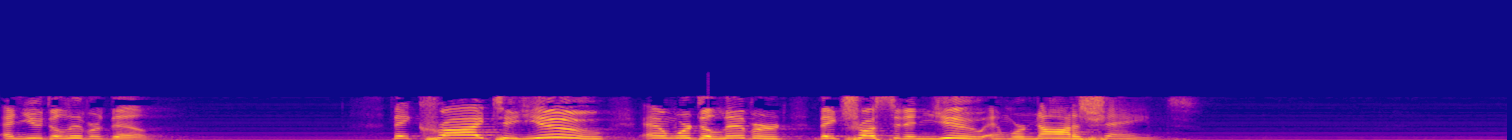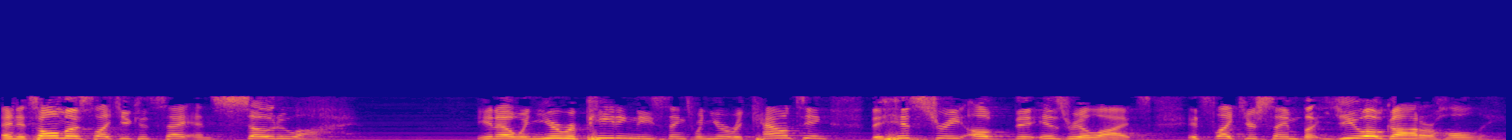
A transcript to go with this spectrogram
and you delivered them. They cried to you and were delivered. They trusted in you and were not ashamed. And it's almost like you could say, and so do I. You know, when you're repeating these things, when you're recounting the history of the Israelites, it's like you're saying, But you, O God, are holy.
